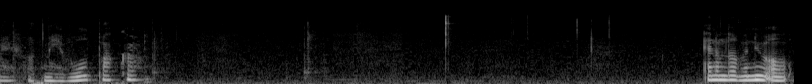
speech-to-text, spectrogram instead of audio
Even wat meer wol pakken. En omdat we nu al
